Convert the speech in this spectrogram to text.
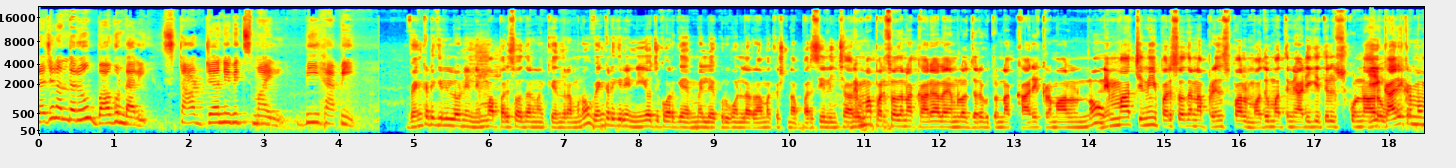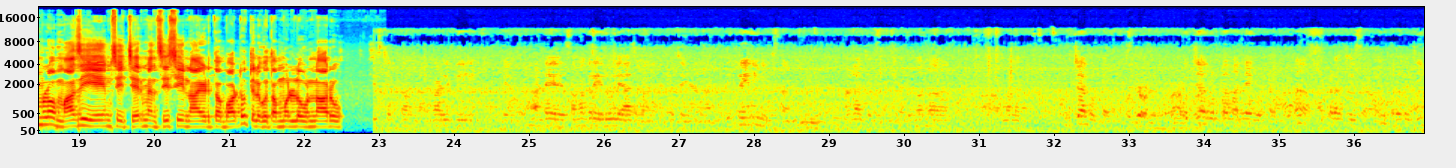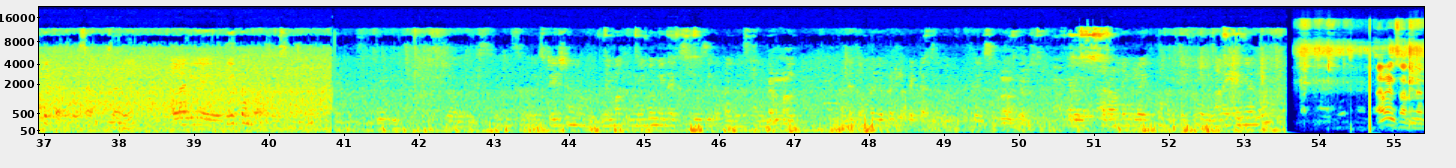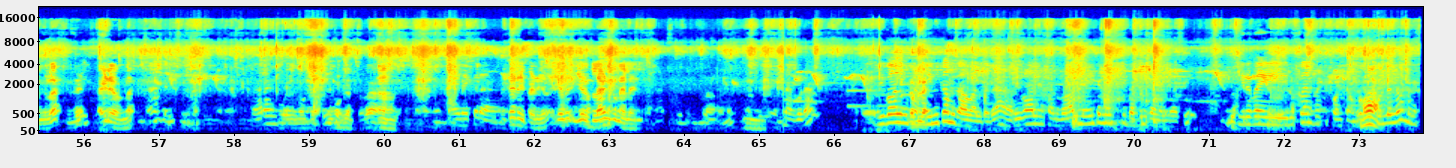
ప్రజలందరూ బాగుండాలి. Start journey with smile. Be happy. వెంకటగిరిలోని నిమ్మ పరిశోధన కేంద్రమును వెంకటగిరి నియోజకవర్గ ఎమ్మెల్యే కురుగొండ్ల రామకృష్ణ పరిశీలించారు. నిమ్మ పరిశోధన కార్యాలయంలో జరుగుతున్న కార్యక్రమాలను నిమ్మ చిన్ని పరిశోధన ప్రిన్సిపాల్ మధుమతిని అడిగి తెలుసుకున్నారు. ఈ కార్యక్రమంలో మాజీ ఏఎంసీ చైర్మన్ సిసి నాయుడుతో పాటు తెలుగు తమ్ముళ్ళు ఉన్నారు. అంటే సమగ్ర ఎరువుల యాజమాన్యం ట్రైనింగ్ ఇస్తాను అలా మన కుర్జాగుంట కుర్జాగుంట మన్నేగుంట కదా అక్కడ చేశాను తర్వాత జీకే కట్ చేశాను సరే. అలాగే తీర్థం కూడా చేశాను స్టేషన్ నిమ్మ నిమ్మ మీద ఎక్స్క్లూజివ్గా పనిచేస్తాను అంటే తొంభై ఒకటిలో పెట్టారు సార్ మీకు తెలుసు. ఇప్పుడు సరౌండింగ్లో ఎక్కువ మనకి ఎక్కువ. మన ఏరియాలో? నారాయణ సార్ ఉన్నారు కదా? ఐడియా ఉందా? ఆయన రిటైర్డ్ అయిపోయాడు కదా? ఉన్నాయి లైన్ ఉన్నా కూడా రివాల్వింగ్ ఫండ్ ఇన్కమ్ కావాలి కదా. రివాల్వింగ్ ఫండ్ వాళ్ళ మెయింటెనెన్స్కి డబ్బులు కావాలి కాబట్టి ఇరవై రూపాయలు పెట్టి కొంటాము పుల్లలో మనకి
